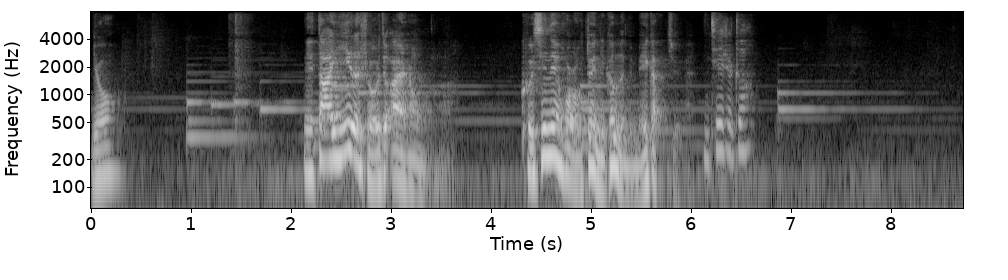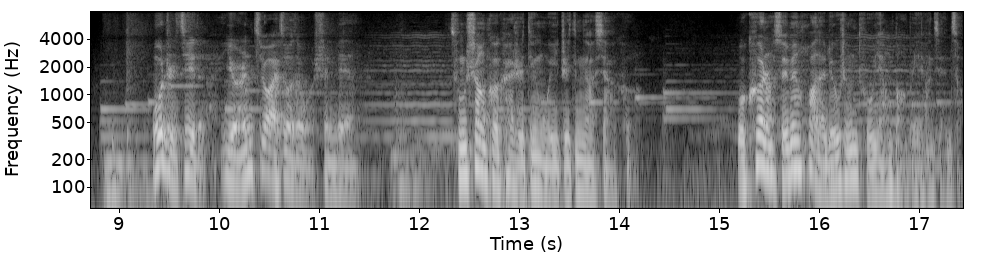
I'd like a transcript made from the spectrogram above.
哟，你大一的时候就爱上我了，可惜那会儿我对你根本就没感觉。你接着装。我只记得有人就爱坐在我身边，从上课开始盯我，一直盯到下课。我课上随便画的流程图，杨宝贝一样捡走。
